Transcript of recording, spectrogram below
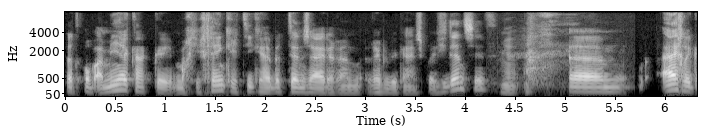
Dat op Amerika kun je, mag je geen kritiek hebben tenzij er een republikeinse president zit. Ja. Ehm, eigenlijk,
